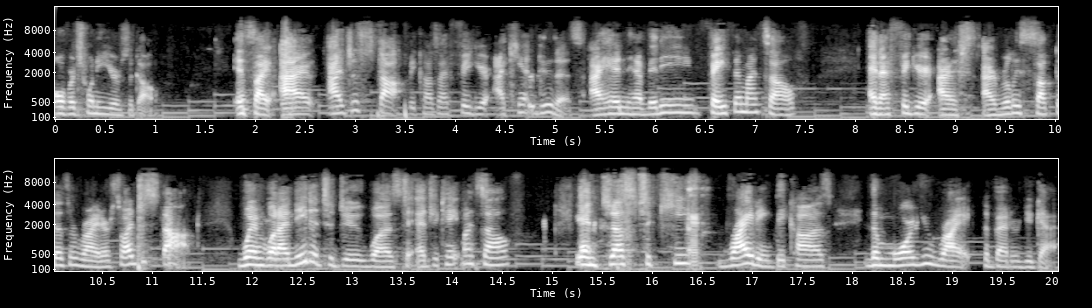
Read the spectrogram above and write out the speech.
over 20 years ago. It's like i i just stopped because i figured i can't do this. I hadn't have any faith in myself and I figured I I really sucked as a writer, so I just stopped. When what I needed to do was to educate myself and just to keep writing because the more you write, the better you get.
